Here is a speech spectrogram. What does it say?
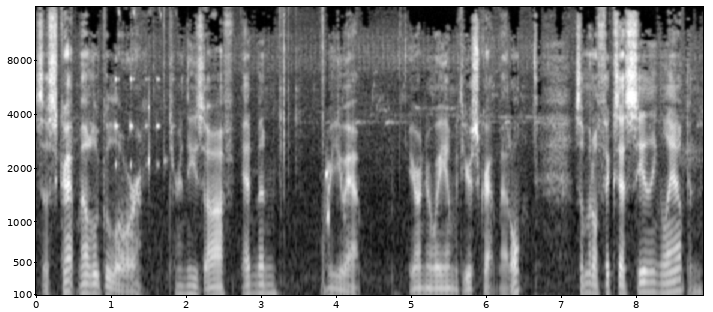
So scrap metal galore. Turn these off. Edmund, where are you at? You're on your way in with your scrap metal. Someone will fix that ceiling lamp, and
